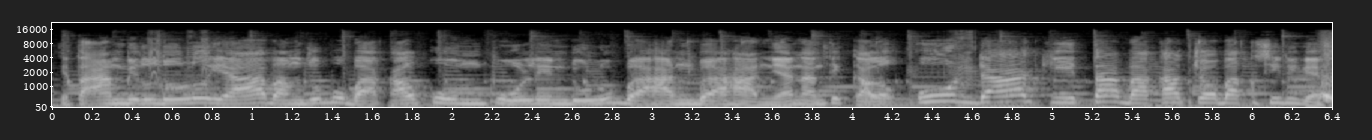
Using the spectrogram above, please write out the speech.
Kita ambil dulu ya, Bang Jubu bakal kumpulin dulu bahan-bahannya. Nanti kalau udah kita bakal coba ke sini, guys.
